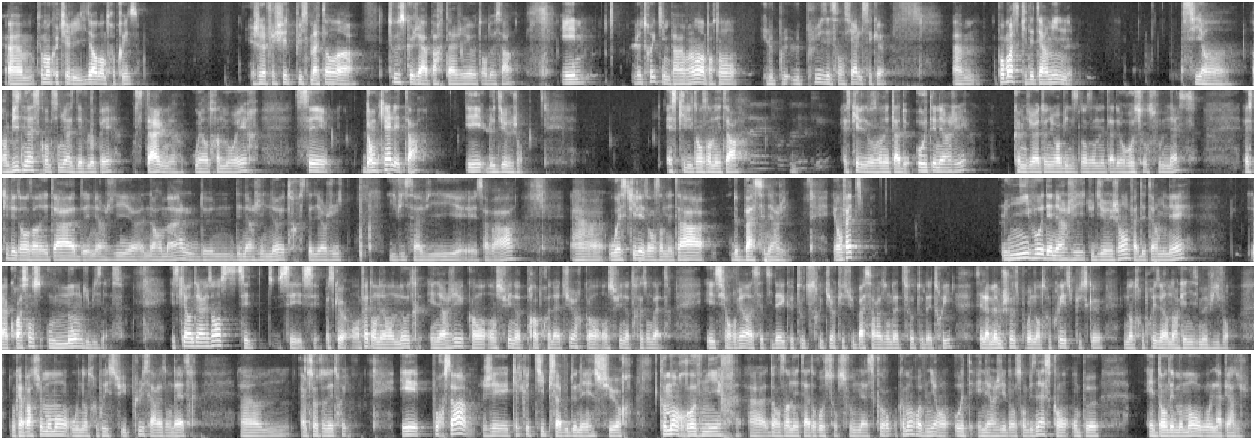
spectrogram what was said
euh, comment coacher les leaders d'entreprise. Je réfléchis depuis ce matin à tout ce que j'ai à partager autour de ça. Et le truc qui me paraît vraiment important et le plus, le plus essentiel, c'est que euh, pour moi, ce qui détermine si un, un business continue à se développer, ou stagne, ou est en train de mourir, c'est dans quel état est le dirigeant. Est-ce qu'il est dans un état Est-ce qu'il est dans un état de haute énergie, comme dirait Tony Robbins, dans un état de resourcefulness Est-ce qu'il est dans un état d'énergie euh, normale, d'énergie neutre, c'est-à-dire juste il vit sa vie et ça va euh, Ou est-ce qu'il est dans un état de basse énergie Et en fait, le niveau d'énergie du dirigeant va déterminer la croissance ou non du business. Et ce qui est intéressant, c'est parce qu'en en fait, on est en autre énergie quand on suit notre propre nature, quand on suit notre raison d'être. Et si on revient à cette idée que toute structure qui suit pas sa raison d'être s'autodétruit, c'est la même chose pour une entreprise, puisque une entreprise est un organisme vivant. Donc à partir du moment où une entreprise suit plus sa raison d'être, euh, elle s'autodétruit. Et pour ça, j'ai quelques tips à vous donner sur comment revenir euh, dans un état de resourcefulness, comment revenir en haute énergie dans son business quand on peut être dans des moments où on l'a perdu.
